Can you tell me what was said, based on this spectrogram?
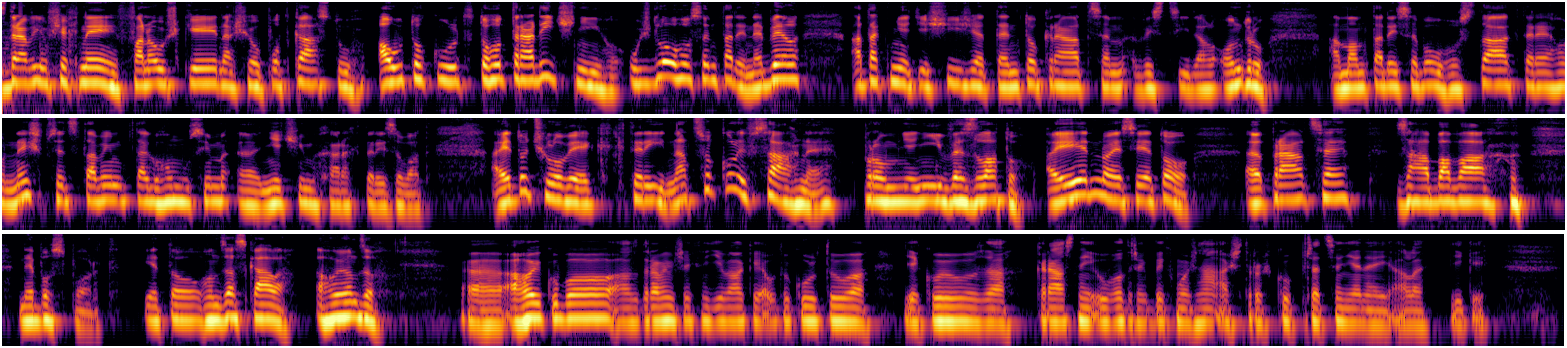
Zdravím všechny fanoušky našeho podcastu Autokult, toho tradičního. Už dlouho jsem tady nebyl a tak mě těší, že tentokrát jsem vystřídal Ondru. A mám tady sebou hosta, kterého než představím, tak ho musím e, něčím charakterizovat. A je to člověk, který na cokoliv sáhne, promění ve zlato. A je jedno, jestli je to e, práce, zábava nebo sport. Je to Honza Skála. Ahoj Honzo. Eh, ahoj Kubo a zdravím všechny diváky Autokultu a děkuji za krásný úvod, řekl bych možná až trošku přeceněný, ale díky.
